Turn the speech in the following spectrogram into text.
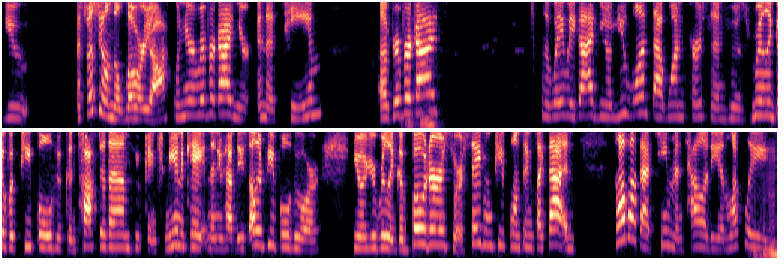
you especially on the lower Yough when you're a river guide and you're in a team of river guides the way we guide you know you want that one person who's really good with people who can talk to them who can communicate and then you have these other people who are you know you're really good boaters who are saving people and things like that and it's all about that team mentality and luckily Mhm.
